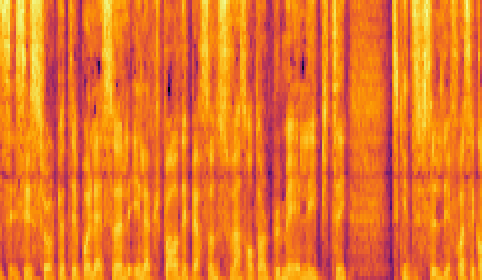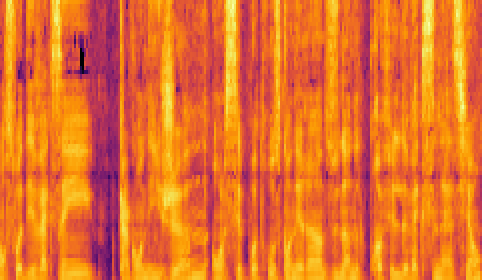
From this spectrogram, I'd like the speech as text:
c'est sûr que tu n'es pas la seule et la plupart des personnes souvent sont un peu mêlées. Puis tu sais, ce qui est difficile des fois, c'est qu'on soit des vaccins quand on est jeune, on ne sait pas trop ce qu'on est rendu dans notre profil de vaccination,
